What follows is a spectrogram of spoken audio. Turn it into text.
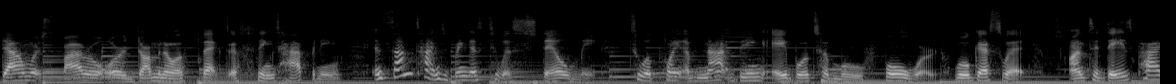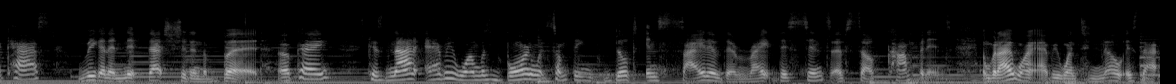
downward spiral or domino effect of things happening and sometimes bring us to a stalemate, to a point of not being able to move forward. Well, guess what? On today's podcast, we're gonna nip that shit in the bud, okay? Because not everyone was born with something built inside of them, right? This sense of self confidence. And what I want everyone to know is that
